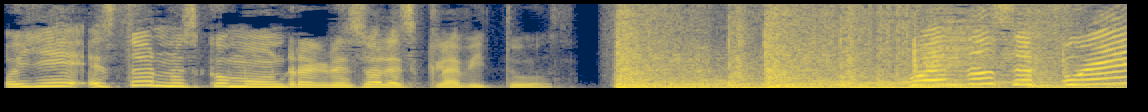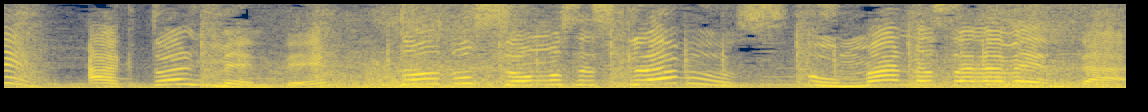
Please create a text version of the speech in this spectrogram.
Oye, ¿esto no es como un regreso a la esclavitud? ¿Cuándo se fue? Actualmente, todos somos esclavos. Humanos a la venta.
